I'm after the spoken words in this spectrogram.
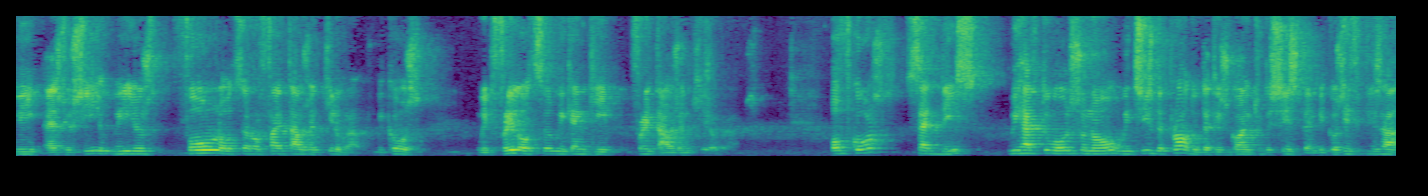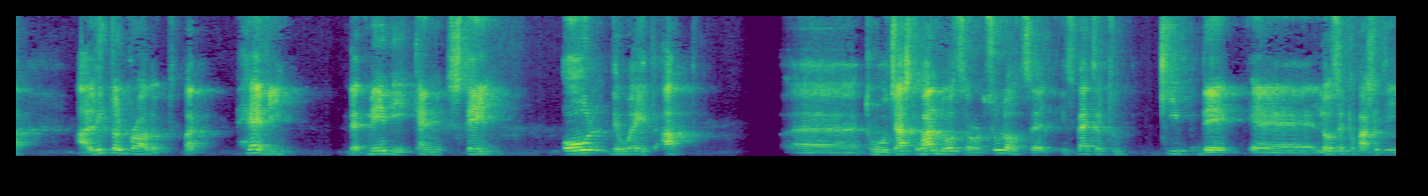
we, as you see, we use four load cells of 5,000 kilograms because with three load cells we can keep 3,000 kilograms. Of course, said this, we have to also know which is the product that is going to the system because if it is a, a little product but heavy that maybe can stay all the weight up uh, to just one load or two load cell, it's better to keep the uh, load capacity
